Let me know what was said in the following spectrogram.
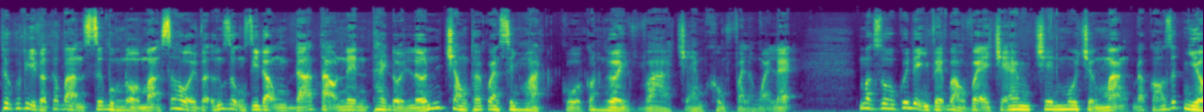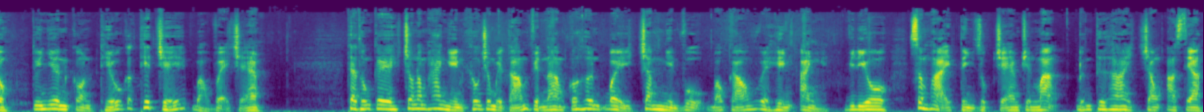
Thưa quý vị và các bạn, sự bùng nổ mạng xã hội và ứng dụng di động đã tạo nên thay đổi lớn trong thói quen sinh hoạt của con người và trẻ em không phải là ngoại lệ. Mặc dù quy định về bảo vệ trẻ em trên môi trường mạng đã có rất nhiều, tuy nhiên còn thiếu các thiết chế bảo vệ trẻ em. Theo thống kê, trong năm 2018, Việt Nam có hơn 700.000 vụ báo cáo về hình ảnh, video xâm hại tình dục trẻ em trên mạng, đứng thứ hai trong ASEAN.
